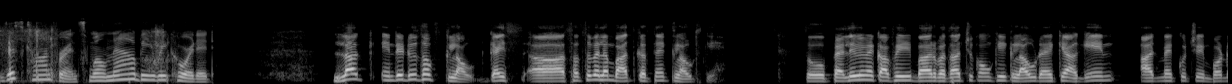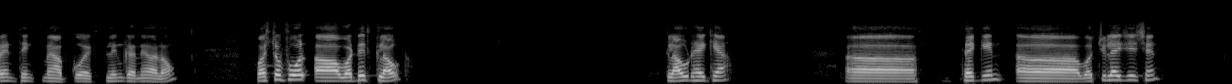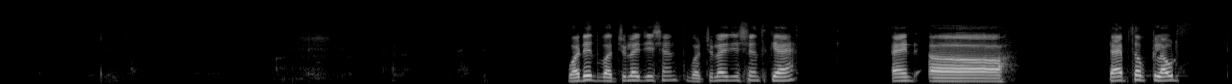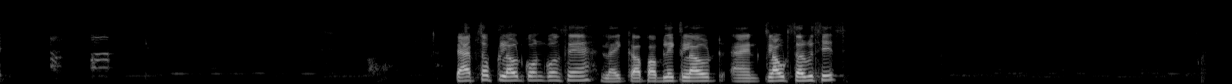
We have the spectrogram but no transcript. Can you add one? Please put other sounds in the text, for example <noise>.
This conference will now be recorded. Luck introduce of cloud guys सबसे पहले हम बात करते हैं क्लाउड्स की। तो पहले भी मैं काफ़ी बार बता चुका हूँ कि क्लाउड है क्या अगेन आज मैं कुछ इंपॉर्टेंट थिंग्स मैं आपको एक्सप्लेन करने वाला हूँ। First of all what is cloud cloud है क्या? Second virtualization what is virtualization virtualization क्या है? And types of clouds types of cloud कौन कौन से हैं? Like public cloud and cloud services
